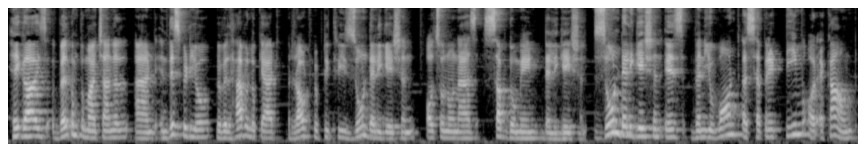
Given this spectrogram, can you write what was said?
Hey guys, welcome to my channel and in this video we will have a look at Route 53 zone delegation also known as subdomain delegation. Zone delegation is when you want a separate team or account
